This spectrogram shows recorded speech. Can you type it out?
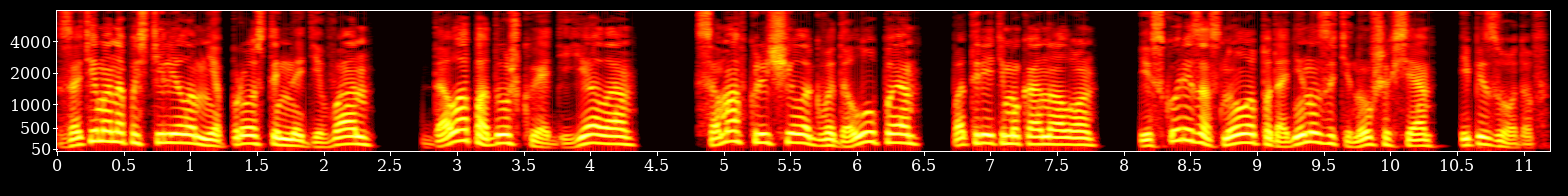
затем она постелила мне простынь на диван, дала подушку и одеяло, сама включила Гваделупе по третьему каналу и вскоре заснула под один из затянувшихся эпизодов.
